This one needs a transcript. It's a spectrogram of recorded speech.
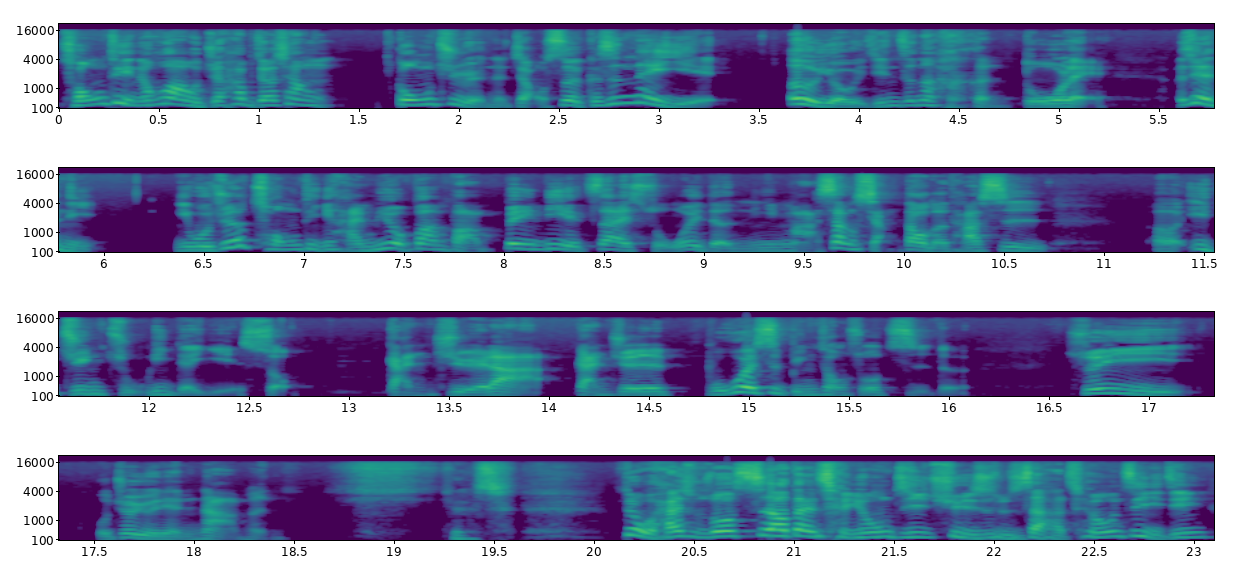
重挺的话，我觉得他比较像工具人的角色，可是内野二友已经真的很多嘞，而且你。你我觉得重庭还没有办法被列在所谓的你马上想到的他是呃一军主力的野手，感觉啦，感觉不会是丙总所指的，所以我就有点纳闷，就是对我还想说是要带陈庸基去是不是啊？陈庸基已经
